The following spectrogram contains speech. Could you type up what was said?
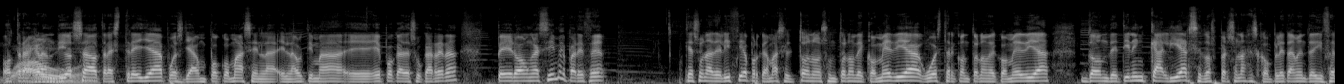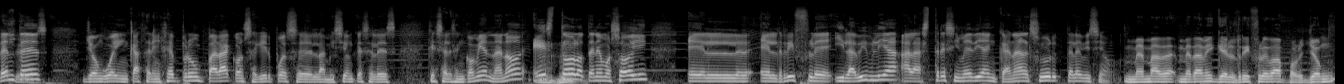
otra Wow. grandiosa, otra estrella, pues ya un poco más en la, en la última eh, época de su carrera, pero aún así me parece que es una delicia porque además el tono es un tono de comedia, western con tono de comedia, donde tienen que aliarse dos personajes completamente diferentes, John Wayne y Catherine Hepburn, para conseguir pues eh, la misión que se les, que se les encomienda, ¿no? Esto lo tenemos hoy, el, el rifle y la Biblia, a las tres y media en Canal Sur Televisión. Me, me- da a mí que el rifle va por John y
